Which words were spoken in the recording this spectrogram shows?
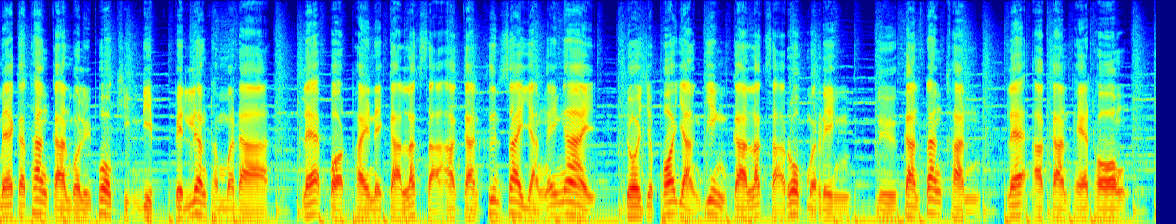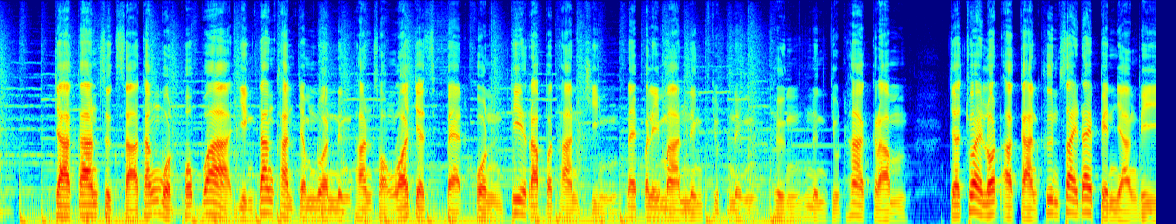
แม้กระทั่งการบริโภคขิงดิบเป็นเรื่องธรรมดา และปลอดภัยในการรักษาอาการคลื่นไส้อย่างง่ายๆ โดยเฉพาะอย่างยิ่งการรักษาโรคมะเร็ง หรือการตั้งครรภ์และอาการแพ้ท้อง จากการศึกษาทั้งหมดพบว่าหญิงตั้งครรภ์จำนวน 1,278 คนที่รับประทานขิงในปริมาณ 1.1 ถึง 1.5 กรัม จะช่วยลดอาการคลื่นไส้ได้เป็นอย่างดี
